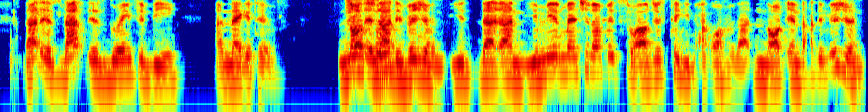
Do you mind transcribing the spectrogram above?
that is that is going to be a negative. Not Trust in that division. You that and you made mention of it, so I'll just take you back off of that. Not in that division.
